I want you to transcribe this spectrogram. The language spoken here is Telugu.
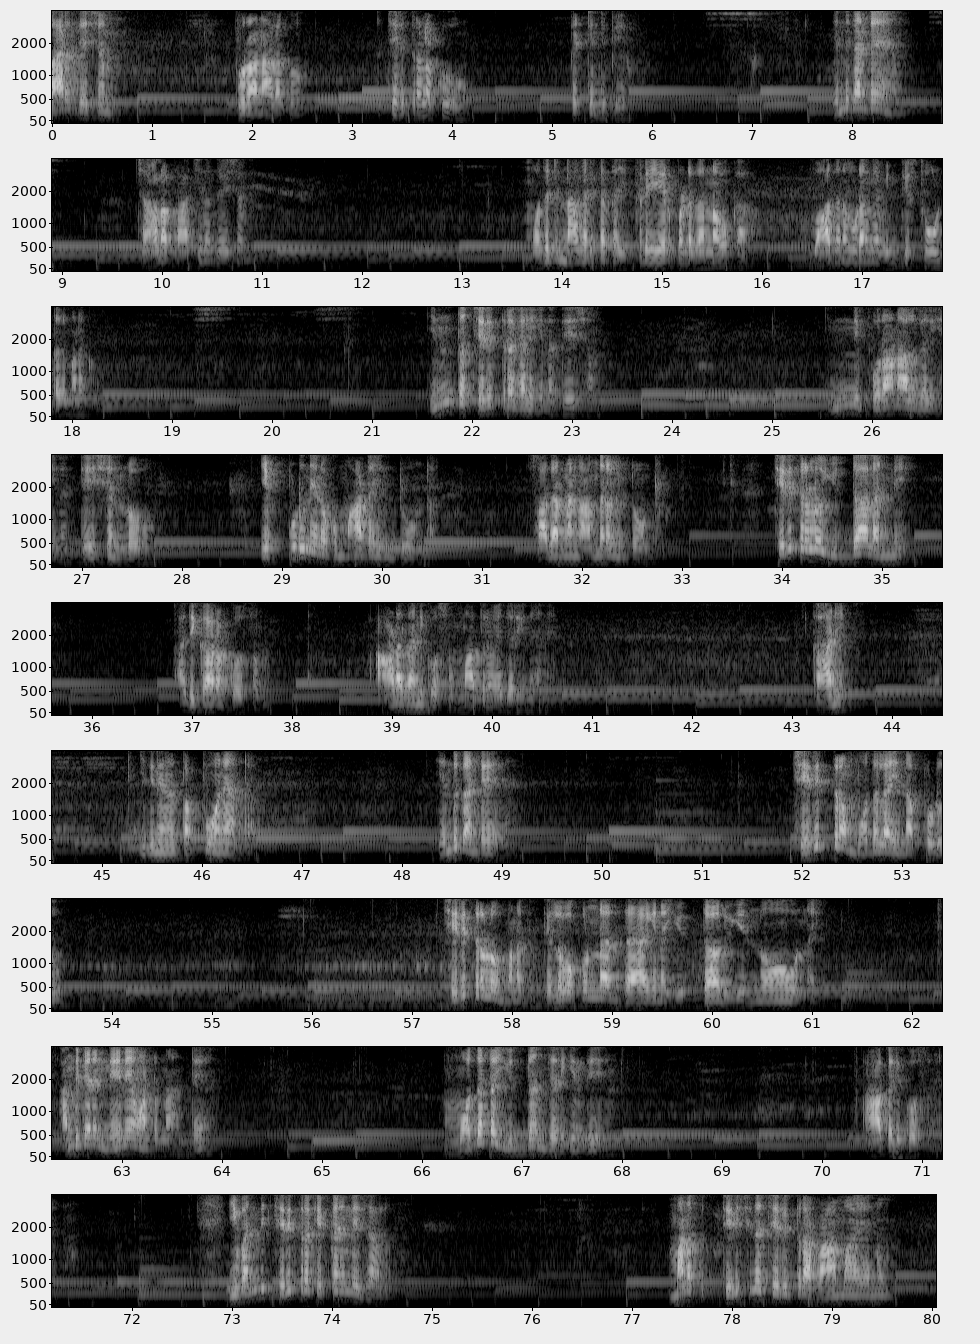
భారతదేశం పురాణాలకు చరిత్రలకు పెట్టింది పేరు. ఎందుకంటే చాలా ప్రాచీన దేశం. మొదటి నాగరికత ఇక్కడే ఏర్పడ్డదన్న ఒక వాదన కూడా వినిపిస్తూ ఉంటుంది మనకు. ఇంత చరిత్ర కలిగిన దేశం ఇన్ని పురాణాలు కలిగిన దేశంలో ఎప్పుడు నేను ఒక మాట వింటూ ఉంటాను సాధారణంగా అందరం వింటూ ఉంటాం. చరిత్రలో యుద్ధాలన్నీ అధికారం కోసం ఆడదాని కోసం మాత్రమే జరిగినాయని కానీ ఇది నేను తప్పు అని అంటాను ఎందుకంటే చరిత్ర మొదలైనప్పుడు చరిత్రలో మనకు తెలియకుండా దాగిన యుద్ధాలు ఎన్నో ఉన్నాయి. అందుకని నేనేమంటున్నా అంటే మొదట యుద్ధం జరిగింది ఆకలి కోసమే. ఇవన్నీ చరిత్రకు ఎక్కని నిజాలు? మనకు తెలిసిన చరిత్ర రామాయణం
